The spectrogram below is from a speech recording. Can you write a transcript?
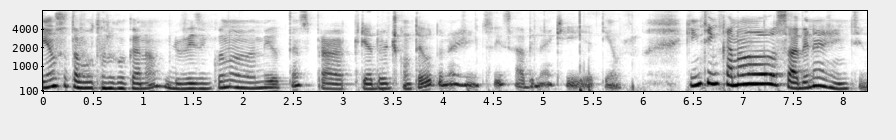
Tenso tá voltando com o canal. De vez em quando é meio tenso pra criador de conteúdo, né, gente? Vocês sabem, né? Que é tenso. Quem tem canal sabe, né, gente?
